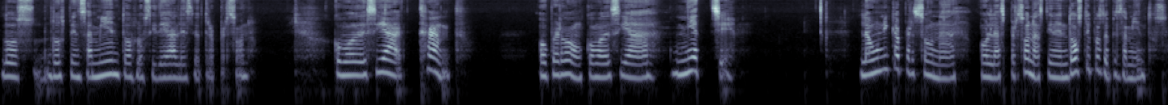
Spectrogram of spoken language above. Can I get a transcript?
los, los pensamientos, los ideales de otra persona. Como decía Kant, o perdón, como decía Nietzsche, la única persona o las personas tienen dos tipos de pensamientos.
